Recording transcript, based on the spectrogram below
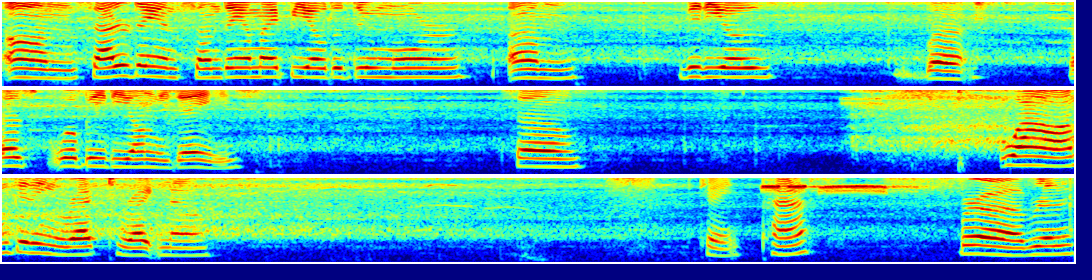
on Saturday and Sunday I might be able to do more um, videos, but those will be the only days. So, wow, I'm getting wrecked right now. Okay, pass. Bruh, really?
